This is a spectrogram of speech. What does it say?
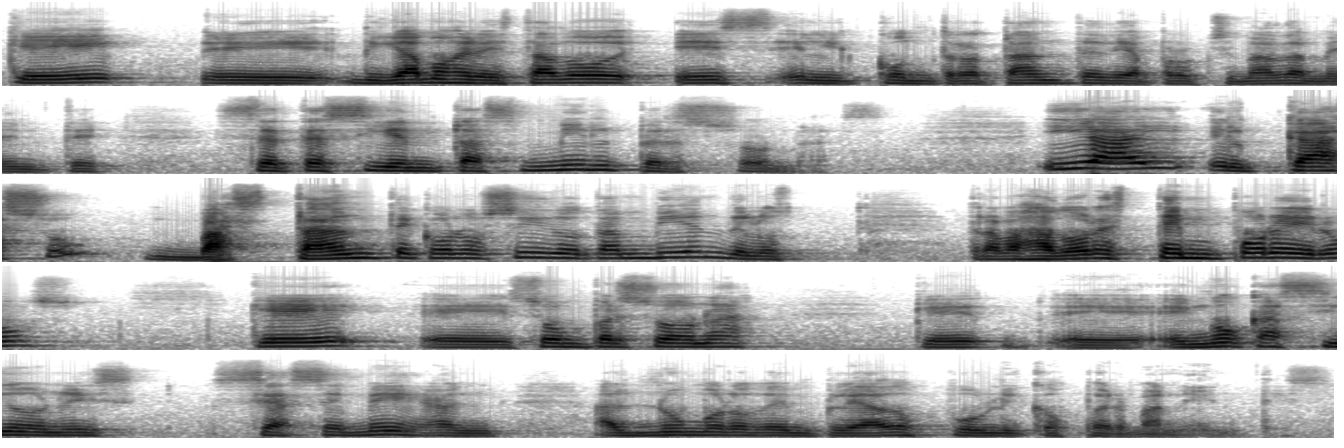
que eh, digamos, el Estado es el contratante de aproximadamente 700 mil personas. Y hay el caso bastante conocido también de los trabajadores temporeros, que eh, son personas que eh, en ocasiones se asemejan al número de empleados públicos permanentes.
